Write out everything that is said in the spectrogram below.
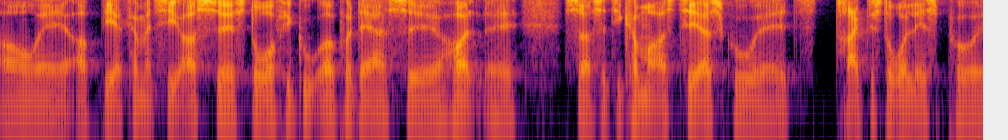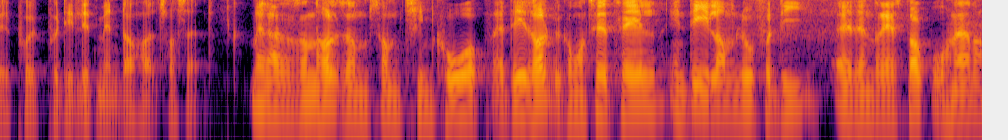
og, øh, og bliver, kan man sige, også øh, store figurer på deres øh, hold. Øh, så, så de kommer også til at skulle øh, trække det store læs på, øh, på, på de lidt mindre hold, trods alt. Men altså sådan et hold som, som Team Coop, er det et hold, vi kommer til at tale en del om nu, fordi at Andreas Stokbro han er der?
